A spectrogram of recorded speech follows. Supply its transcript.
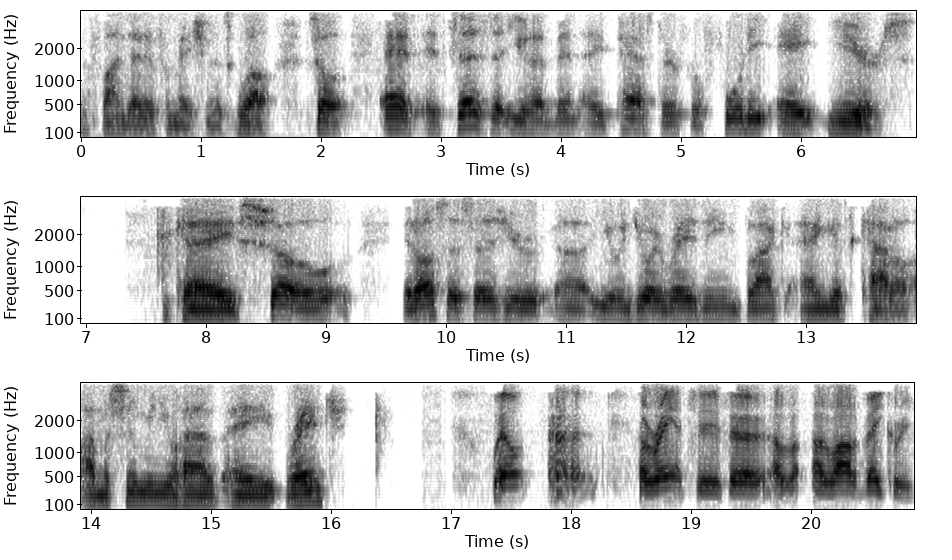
and find that information as well. So, Ed, it says that you have been a pastor for 48 years. Okay, so it also says you uh, you enjoy raising black Angus cattle. I'm assuming you have a ranch. Well, a ranch is a, a, a lot of acreage,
